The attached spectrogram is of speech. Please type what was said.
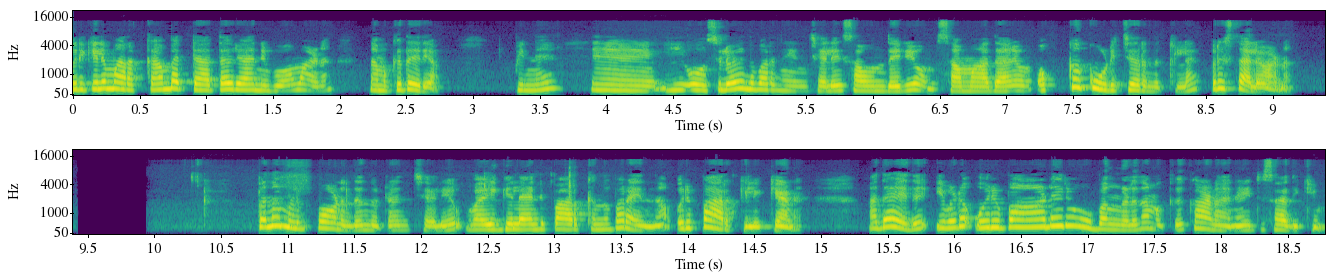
ഒരിക്കലും മറക്കാൻ പറ്റാത്ത ഒരു അനുഭവമാണ് നമുക്ക് തരിക. പിന്നെ ഈ ഓസ്ലോ എന്ന് പറഞ്ഞു വെച്ചാൽ സൗന്ദര്യവും സമാധാനവും ഒക്കെ കൂടി ചേർന്നിട്ടുള്ള ഒരു സ്ഥലമാണ്. ഇപ്പൊ നമ്മൾ പോണത് എന്തുട്ടാന്ന് വെച്ചാൽ വൈഗലാൻഡ് പാർക്ക് എന്ന് പറയുന്ന ഒരു പാർക്കിലേക്കാണ്. അതായത് ഇവിടെ ഒരുപാട് രൂപങ്ങൾ നമുക്ക് കാണാനായിട്ട് സാധിക്കും.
